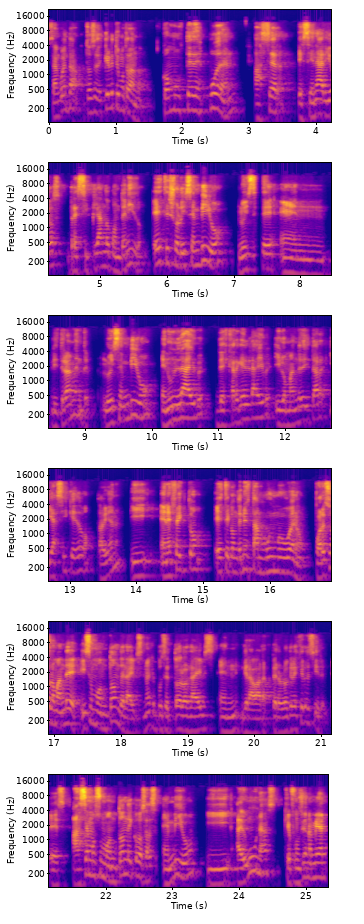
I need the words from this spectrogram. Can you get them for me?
¿Se dan cuenta? Entonces, ¿qué les estoy mostrando? Cómo ustedes pueden hacer escenarios reciclando contenido. Este yo lo hice en vivo, lo hice en, literalmente, lo hice en vivo, en un live, descargué el live y lo mandé a editar y así quedó, ¿está bien? Y en efecto, este contenido está muy, muy bueno. Por eso lo mandé, hice un montón de lives, no es que puse todos los lives en grabar, pero lo que les quiero decir es, hacemos un montón de cosas en vivo y algunas que funcionan bien,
